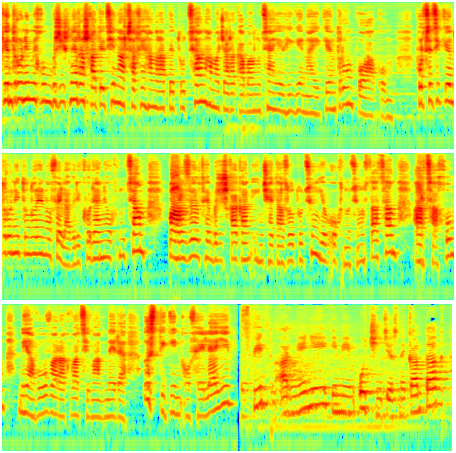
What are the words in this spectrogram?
Կենտրոնի մի խումբ բժիշկներ աշխատեցին Արցախի հանրապետության համաճարակաբանության եւ հիգիենայի կենտրոն ՊՕԱԿ-ում։ Փորձեցի կենտրոնի տնօրեն Օֆելա Գրիգորյանի օգնությամբ ողջել թե բժշկական ինչ հետազոտություն եւ օգնություն ստացան Արցախում միավոր վարակված հիվանդները։ Ըստ Տիգին Օֆելայի СПИД Армении имеем очень тесный контакт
